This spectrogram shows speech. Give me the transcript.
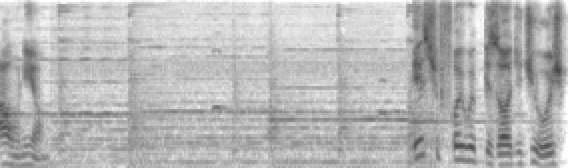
a união. Este foi o episódio de hoje,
